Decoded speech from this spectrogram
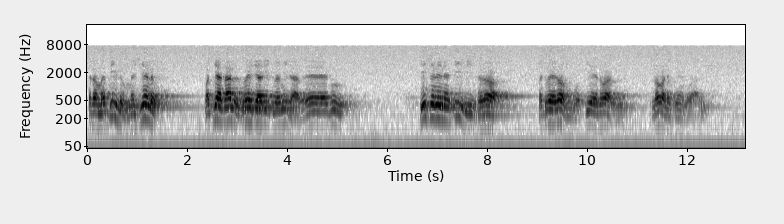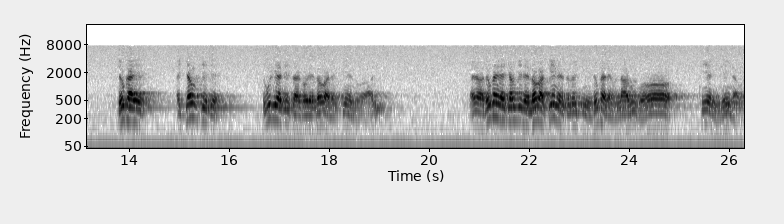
အဲ့တော့မသိလို့မရှင်းလို့မပြတ်သားလို့တွေ့ကြပြီးတွေ့မိတာပဲအခုရှင်းရှင်းလေးနဲ့သိပြီဆိုတော့မတွေ့တော့ဘူးပေါ့ပြဲသွားပြီလောကလည်းကျင်းသွားပြီဒုက္ခရဲ့အကြောင်းဖြစ်တဲ့သမုဒိယသစ္စာခေါ်တဲ့လောကလည်းကျင်းသွားပြီ အဲ့တော့ဒုက္ခရဲ့အကြောင်းဖြစ်တဲ့လောကကျင်းတယ်ဆိုလို့ရှိရင်ဒုက္ခလည်းမလာဘူးပေါ့ရှင်းရည်ငြိမ်းတာပါ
